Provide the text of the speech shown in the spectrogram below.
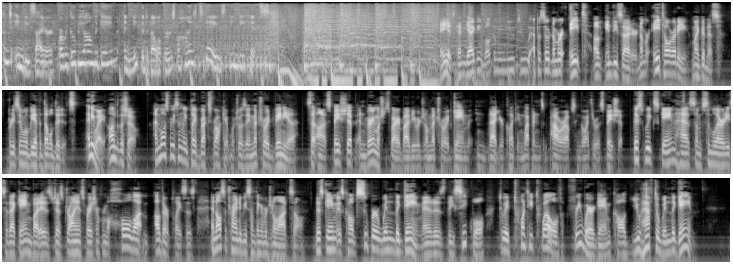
welcome to Indie Cider, where we go beyond the game and meet the developers behind today's indie hits. Hey, it's Ken Gagne welcoming you to episode number 8 of Indie Cider. Number 8 already. My goodness. Pretty soon we'll be at the double digits. Anyway, on to the show. I most recently played Rex Rocket, which was a Metroidvania set on a spaceship and very much inspired by the original Metroid game in that you're collecting weapons and power ups and going through a spaceship. This week's game has some similarities to that game, but is just drawing inspiration from a whole lot other places and also trying to be something original on its own. This game is called Super Win the Game, and it is the sequel to a 2012 freeware game called You Have to Win the Game.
